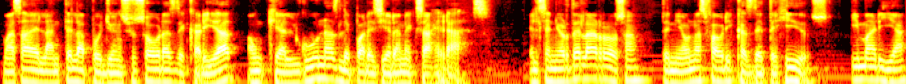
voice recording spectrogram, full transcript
más adelante la apoyó en sus obras de caridad, aunque algunas le parecieran exageradas. El señor de la Rosa tenía unas fábricas de tejidos, y María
